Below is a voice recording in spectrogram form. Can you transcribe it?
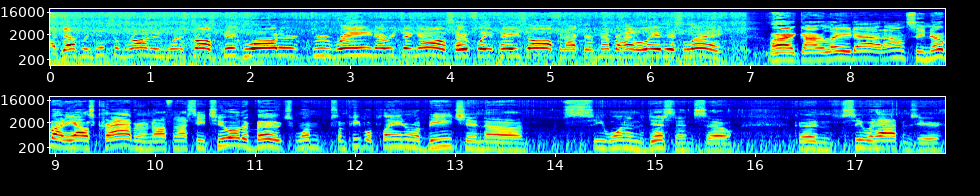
I definitely did some running, went across big water, through rain, everything else. Hopefully it pays off and I can remember how to lay this lay. All right, got her laid out. I don't see nobody else crabbing or nothing. I see two other boats, one, some people playing on a beach and uh, see one in the distance. So go ahead and see what happens here.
